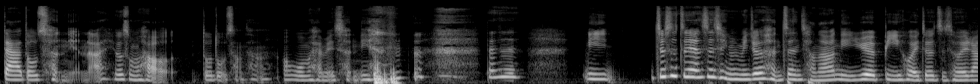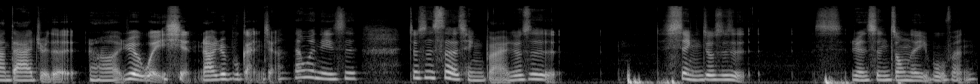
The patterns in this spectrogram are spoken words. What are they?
大家都成年啦，有什么好躲躲藏藏？哦，我们还没成年。但是你就是这件事情明明就是很正常，然后你越避讳，就只是会让大家觉得，然后越危险，然后就不敢讲。但问题是，就是色情本来就是性，就是人生中的一部分，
